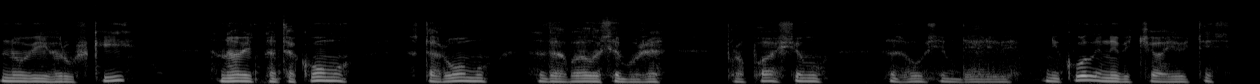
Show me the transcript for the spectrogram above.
нові грушки навіть на такому старому, здавалося б, уже пропащому зовсім дереві. Ніколи не відчаюйтесь.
